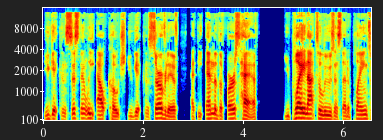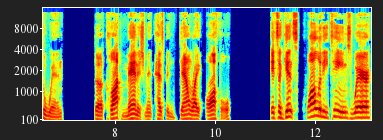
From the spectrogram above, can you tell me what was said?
You get consistently outcoached. You get conservative at the end of the first half. You play not to lose instead of playing to win. The clock management has been downright awful. It's against quality teams where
